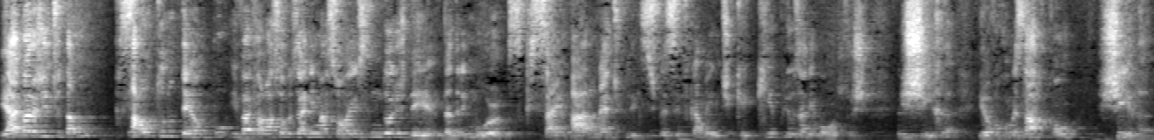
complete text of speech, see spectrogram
E agora a gente dá um salto no tempo e vai falar sobre as animações em 2D da DreamWorks que saem para Netflix especificamente, que equipe os Animonstros Shira. E eu vou começar com Shira.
